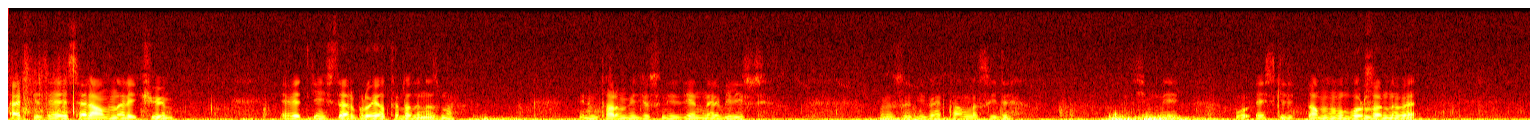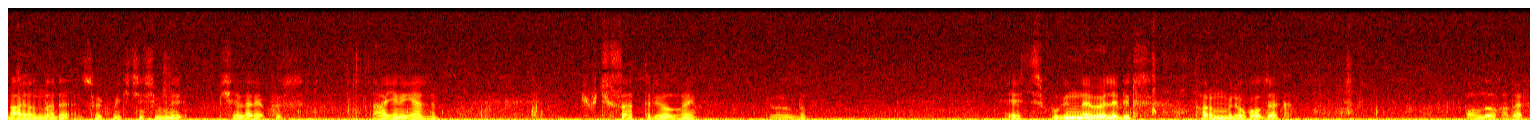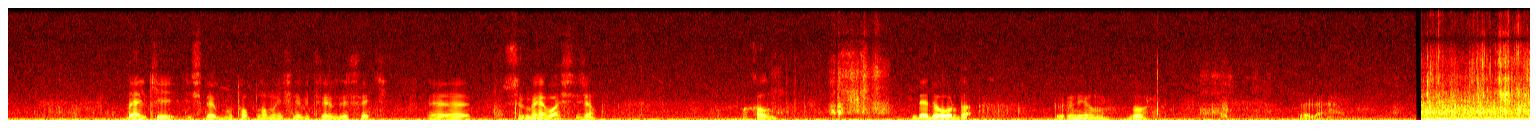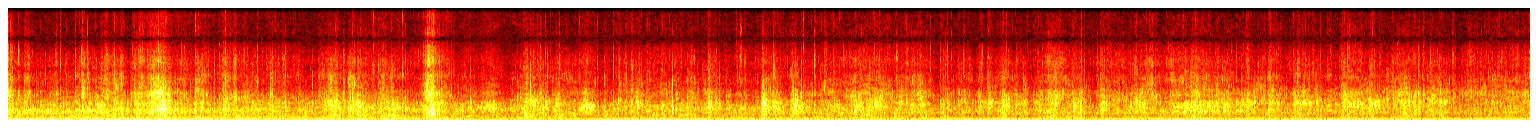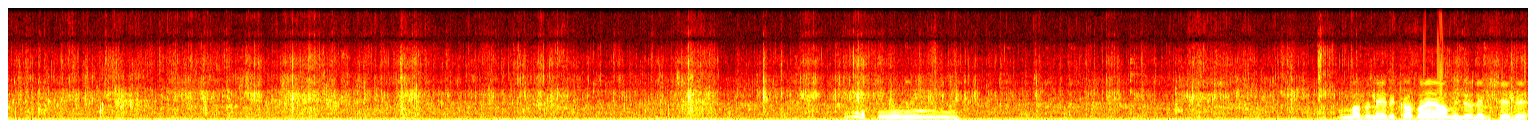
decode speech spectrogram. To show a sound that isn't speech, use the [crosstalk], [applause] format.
Herkese selamun aleyküm. Evet gençler burayı hatırladınız mı? Benim tarım videosunu izleyenler bilir. Burası biber tarlasıydı. Şimdi bu eski damlama borularını ve naylonları sökmek için şimdi bir şeyler yapıyoruz. Daha yeni geldim. Bir buçuk saattir yoldayım. Yoruldum. Evet bugün de böyle bir tarım vlog olacak olduğu kadar. Belki işte bu toplama işini bitirebilirsek eee, sürmeye başlayacağım. Bakalım. Dede orada. Görünüyor mu? Zor. Böyle. Bunun adı neydi? Kaza yağı mıydı? Öyle bir şeydi.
